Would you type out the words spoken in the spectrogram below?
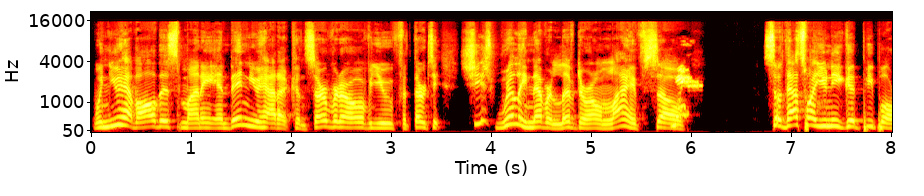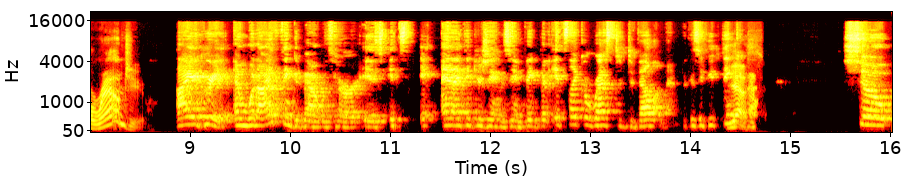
when you have all this money and then you had a conservator over you for 13 she's really never lived her own life so so that's why you need good people around you i agree and what i think about with her is it's and i think you're saying the same thing but it's like arrested development because if you think yes. about it so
